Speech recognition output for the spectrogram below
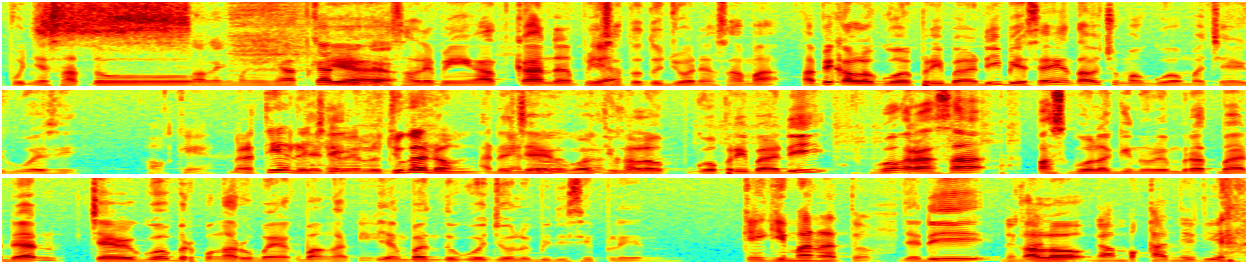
punya satu Saling mengingatkan Iya, juga. saling mengingatkan dan punya Iya. satu tujuan yang sama. Tapi kalau gue pribadi biasanya yang tahu cuma gue sama cewek gue sih. Oke berarti ada Jadi, cewek lu juga dong Ada cewek gue. gua juga. Kalau gue pribadi, gue ngerasa pas gue lagi nurunin berat badan, cewek gue berpengaruh banyak banget. Iya. Yang bantu gue jauh lebih disiplin. Kayak gimana tuh? Jadi dengan kalau ngambekannya dia.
